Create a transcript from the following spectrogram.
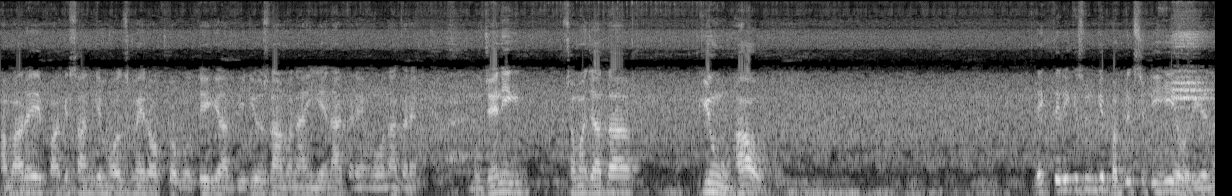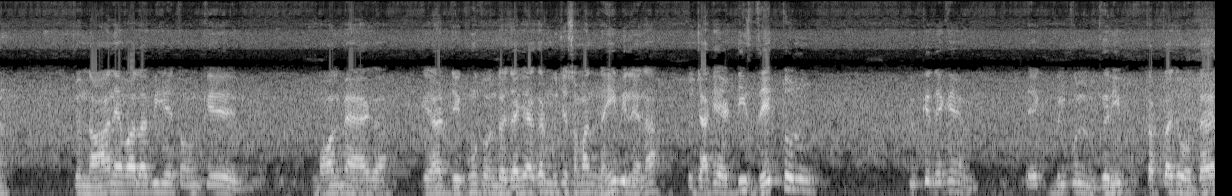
हमारे पाकिस्तान के मॉल्स में रोक टोक होती है कि आप वीडियोस ना बनाएँ, ये ना करें, वो ना करें। मुझे नहीं समझ आता क्यों हाउ एक तरीके से उनकी पब्लिसिटी ही हो रही है ना। जो ना आने वाला भी है तो उनके मॉल में आएगा कि यार देखूँ तो अंदर जाके, अगर मुझे सामान नहीं भी लेना तो जाके एटलीस्ट देख तो लूँ। क्योंकि देखें, एक बिल्कुल गरीब तबका जो होता है,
